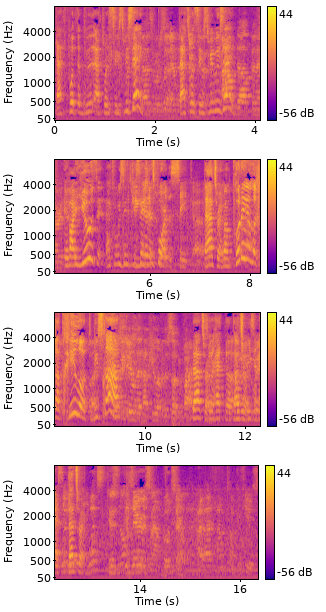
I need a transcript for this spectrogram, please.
That's what the, that's what it seems to be saying. That's what we're saying. That's what seems to be Bound saying. up and everything. If I use it, that's what we seem to be saying use at it this for the sake of? That's right. If I'm putting it lechatchila to be schach, If you do lechatchila for the sukkah, fine. that's right. So it had the That's other right. reason has to be. That's right. What's There's no because there's middle ground with sorry, that. I, I, I'm, I'm confused.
